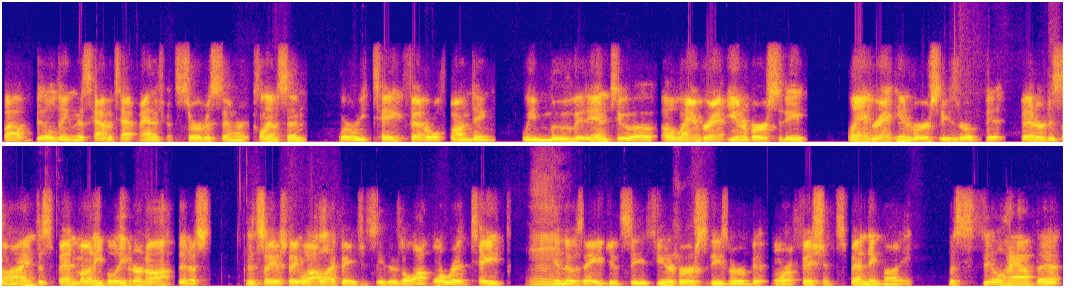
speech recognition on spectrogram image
about building this habitat management service center at clemson where we take federal funding we move it into a, a land grant university. Land grant universities are a bit better designed to spend money, believe it or not, than a than say a state wildlife agency. There's a lot more red tape mm. in those agencies. Universities are a bit more efficient spending money, but still have that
